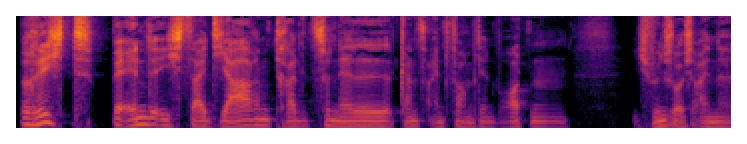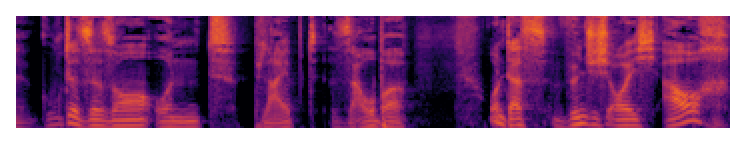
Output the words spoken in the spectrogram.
Bericht beende ich seit Jahren traditionell ganz einfach mit den Worten, ich wünsche euch eine gute Saison und bleibt sauber. Und das wünsche ich euch auch.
